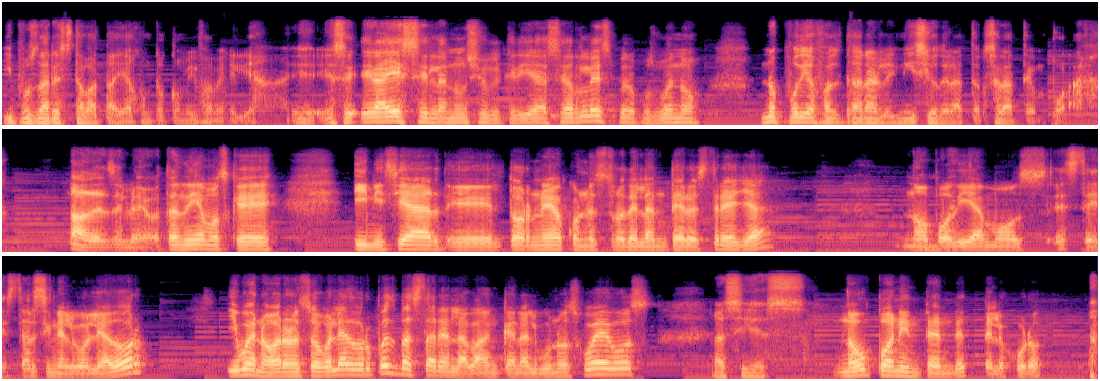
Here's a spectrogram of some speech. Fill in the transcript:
y, pues dar esta batalla junto con mi familia. Eh, ese, era ese el anuncio que quería hacerles, pero pues bueno, no podía faltar al inicio de la tercera temporada. No, desde luego. Tendríamos que iniciar el torneo con nuestro delantero estrella. No podíamos este, estar sin el goleador. Y bueno, ahora nuestro goleador pues va a estar en la banca en algunos juegos. Así es. No pun intended, te lo juro.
